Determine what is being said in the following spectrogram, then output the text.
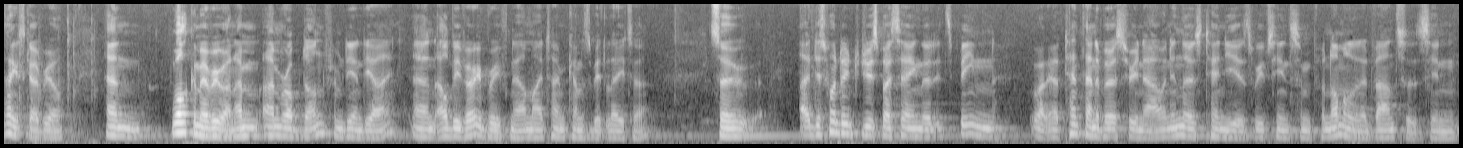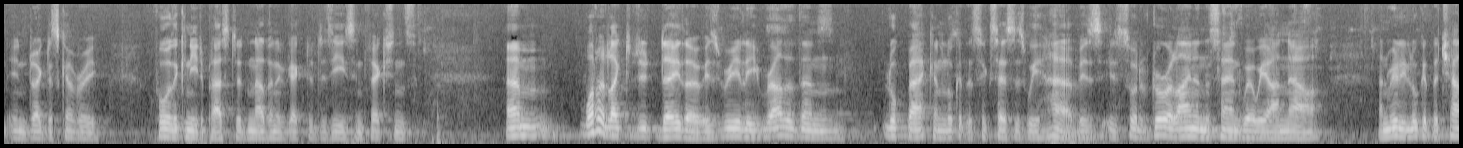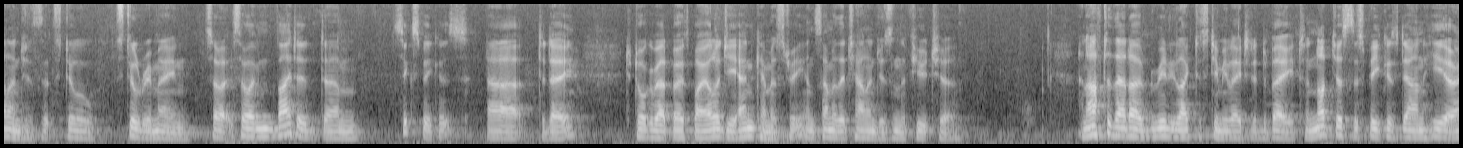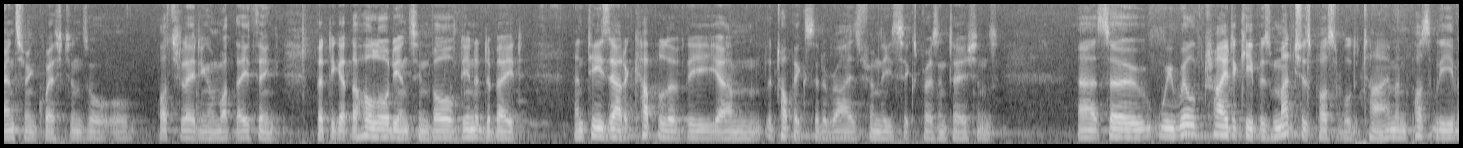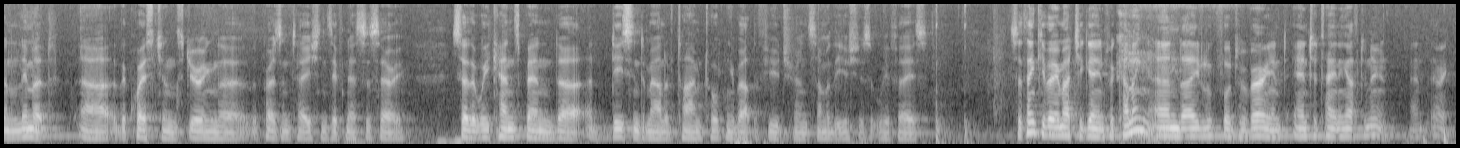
Thanks, Gabriel. And welcome, everyone. I'm, I'm Rob Don from DNDi, and I'll be very brief now. My time comes a bit later. So I just want to introduce by saying that it's been well, our 10th anniversary now, and in those 10 years, we've seen some phenomenal advances in, in drug discovery for the kinetoplastid and other neglected disease infections. Um, what I'd like to do today, though, is really, rather than look back and look at the successes we have, is, is sort of draw a line in the sand where we are now and really look at the challenges that still, still remain. So, so I've invited um, six speakers uh, today to talk about both biology and chemistry and some of the challenges in the future. And after that, I'd really like to stimulate a debate, and not just the speakers down here answering questions or, or postulating on what they think, but to get the whole audience involved in a debate and tease out a couple of the, um, the topics that arise from these six presentations. Uh, so we will try to keep as much as possible to time and possibly even limit uh, the questions during the, the, presentations if necessary so that we can spend uh, a decent amount of time talking about the future and some of the issues that we face. So thank you very much again for coming and I look forward to a very ent entertaining afternoon. And Eric.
